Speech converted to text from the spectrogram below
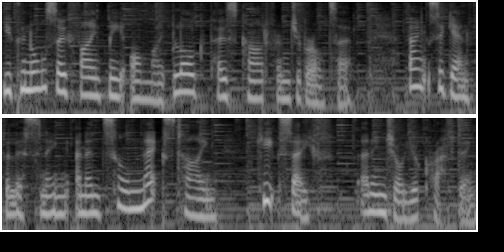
You can also find me on my blog, Postcard from Gibraltar. Thanks again for listening, and until next time, keep safe and enjoy your crafting.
